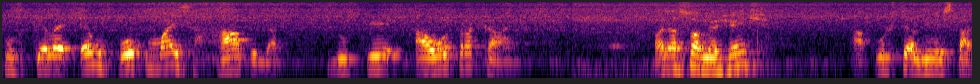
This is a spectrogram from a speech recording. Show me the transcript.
porque ela é um pouco mais rápida do que a outra carne. Olha só, minha gente, a costelinha está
